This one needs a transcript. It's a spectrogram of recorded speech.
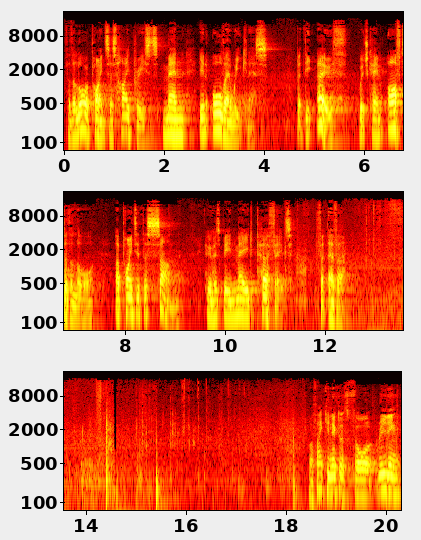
For the law appoints as high priests men in all their weakness, but the oath, which came after the law, appointed the Son, who has been made perfect forever. Well, thank you, Nicholas, for reading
